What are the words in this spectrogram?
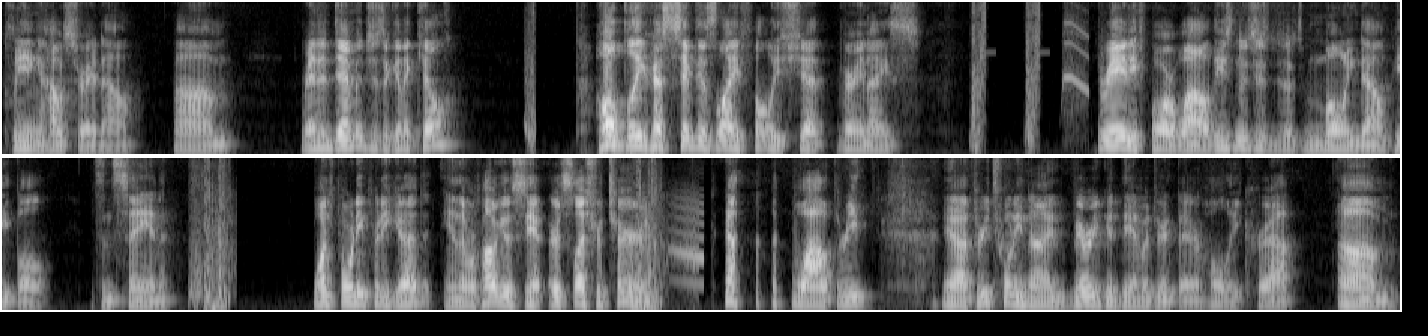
cleaning house right now. Um, random damage, is it going to kill? Oh, Blade Grasp saved his life. Holy shit. Very nice. 384. Wow, these ninjas are just mowing down people. It's insane. 140, pretty good. And then we're probably going to see an Earth Slash Return. wow, three, yeah, 329. Very good damage right there. Holy crap. Um,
